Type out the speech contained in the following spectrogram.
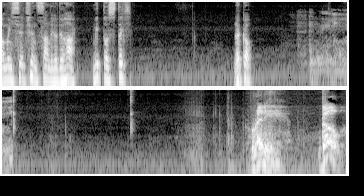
Và mình sẽ chuyển sang cái thứ hai, Mito Sticks. Let's go. Ready. Go!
